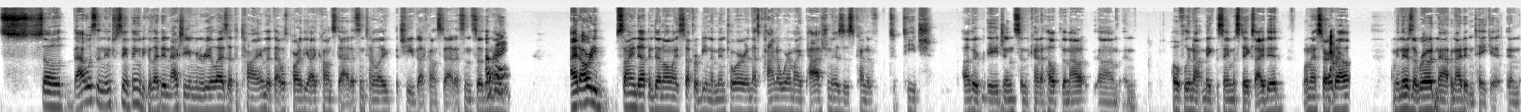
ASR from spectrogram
So that was an interesting thing because I didn't actually even realize at the time that that was part of the icon status until I achieved icon status, and so then okay. I I'd already signed up and done all my stuff for being a mentor, and that's kind of where my passion is is kind of to teach other agents and kind of help them out um, and hopefully not make the same mistakes I did when I started yeah. out. I mean, there's a roadmap, and I didn't take it. And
